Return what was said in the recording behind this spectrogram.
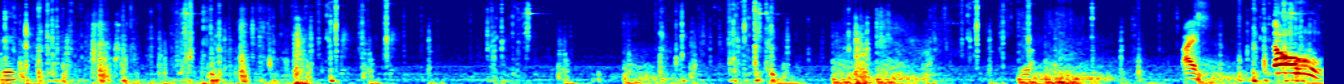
Di. Nice. No.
